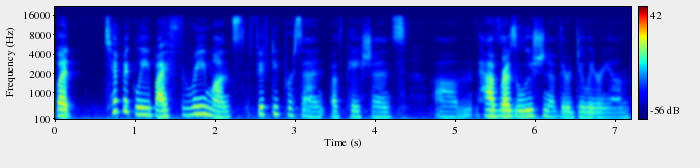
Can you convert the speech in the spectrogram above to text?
but typically by three months, 50% of patients um, have resolution of their delirium.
